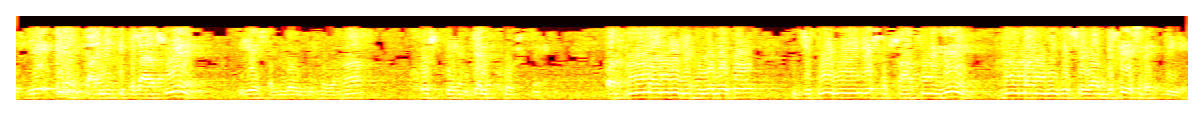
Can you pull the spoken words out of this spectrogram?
इसलिए पानी की तलाश में ये सब लोग जो है वहाँ खोजते हैं, जल खोजते हैं। और हनुमान जी जो है वो देखो, जितनी भी ये सब साथ में हैं, हनुमान जी की सेवा विशेष रहती है।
